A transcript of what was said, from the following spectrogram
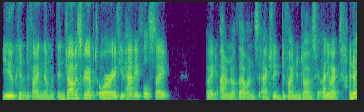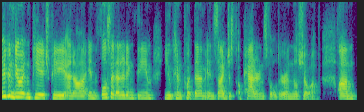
You can define them within JavaScript, or if you have a full site, wait, I don't know if that one's actually defined in JavaScript. Anyway, I know you can do it in PHP and uh, in the full site editing theme, you can put them inside just a patterns folder and they'll show up. Um,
